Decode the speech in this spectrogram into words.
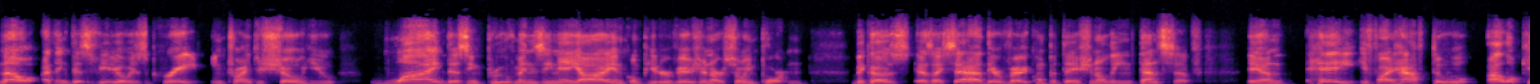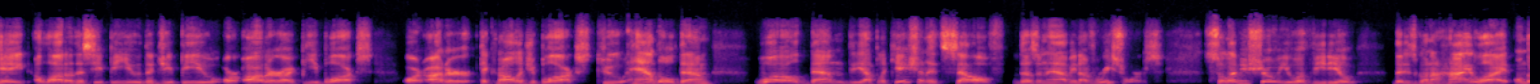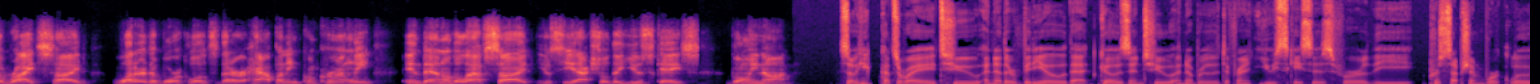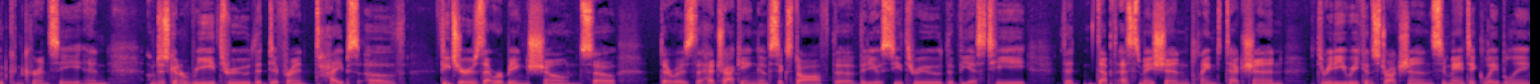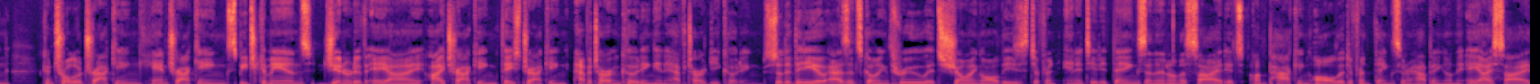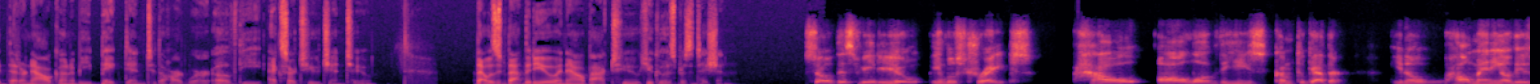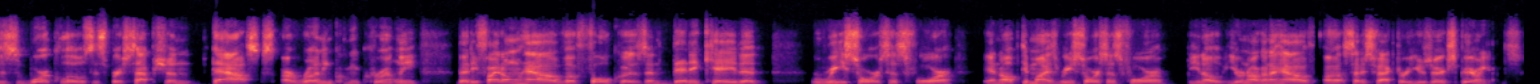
Now, I think this video is great in trying to show you why these improvements in AI and computer vision are so important. Because, as I said, they're very computationally intensive. And hey, if I have to allocate a lot of the CPU, the GPU, or other IP blocks or other technology blocks to handle them, well, then the application itself doesn't have enough resource. So let me show you a video that is going to highlight on the right side what are the workloads that are happening concurrently. And then on the left side, you see actually the use case going on. So he cuts away to another video that goes into a number of the different use cases for the perception workload concurrency. And I'm just going to read through the different types of features that were being shown. So there was the head tracking of 6DoF, the video see through, the VST, the depth estimation, plane detection, 3D reconstruction, semantic labeling, controller tracking, hand tracking, speech commands, generative AI, eye tracking, face tracking, avatar encoding, and avatar decoding. So the video, as it's going through, it's showing all these different annotated things. And then on the side, it's unpacking all the different things that are happening on the AI side that are now going to be baked into the hardware of the XR2 Gen 2. That was that video. And now back to Hugo's presentation. So this video illustrates how all of these come together. You know, how many of these workloads, these perception tasks are running concurrently that if I don't have a focus and dedicated resources for and optimized resources for, you know, you're not going to have a satisfactory user experience.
